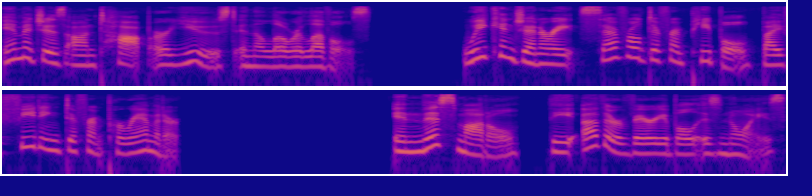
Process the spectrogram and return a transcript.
Images on top are used in the lower levels. We can generate several different people by feeding different parameters. In this model, the other variable is noise.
